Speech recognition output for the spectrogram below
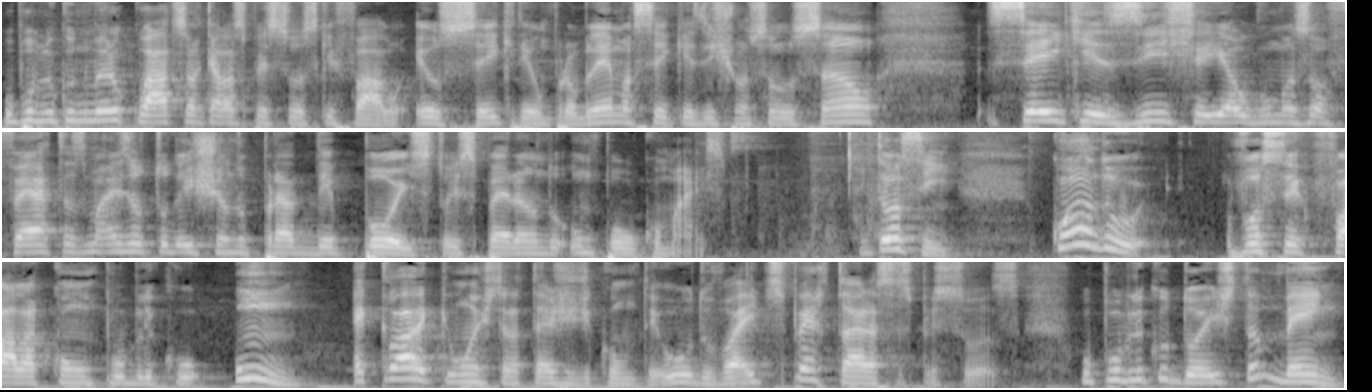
O público número 4 são aquelas pessoas que falam: eu sei que tem um problema, sei que existe uma solução, sei que existe aí algumas ofertas, mas eu estou deixando para depois, estou esperando um pouco mais. Então assim, quando você fala com o público 1, é claro que uma estratégia de conteúdo vai despertar essas pessoas. O público 2 também.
